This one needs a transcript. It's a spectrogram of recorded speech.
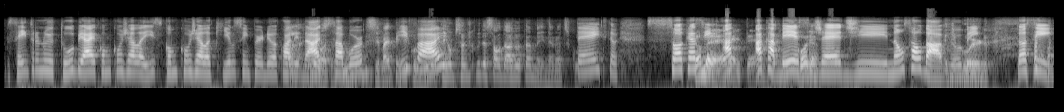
Você entra no YouTube, ai, como congela isso, como congela aquilo, sem perder a qualidade, ah, outra, o sabor. Você vai pedir e comida, vai. tem opção de comida saudável também, né? Não é desculpa. Tem, tem. Só que assim, também, a, tem, a cabeça já é de não saudável, é de gordo. Então, assim,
